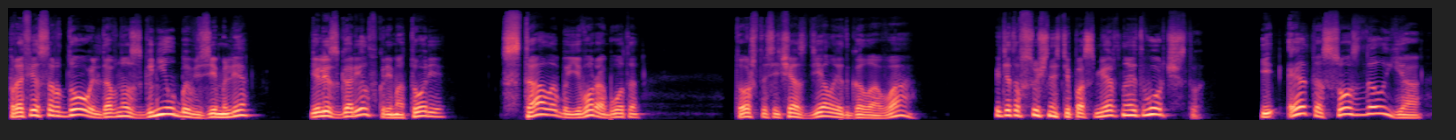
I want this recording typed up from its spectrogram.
профессор Доуэль давно сгнил бы в земле или сгорел в крематории. Стала бы его работа. То, что сейчас делает голова, ведь это в сущности посмертное творчество. И это создал я —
